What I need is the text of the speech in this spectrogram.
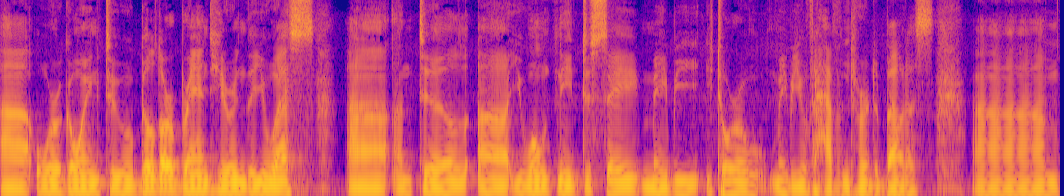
Uh, we're going to build our brand here in the U.S uh, until uh, you won't need to say maybe eToro, maybe you haven't heard about us. Um,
